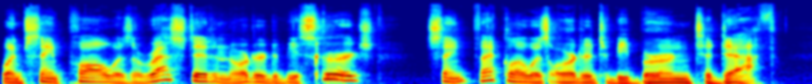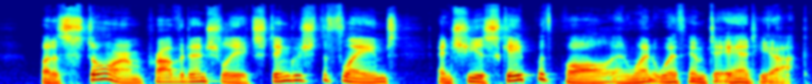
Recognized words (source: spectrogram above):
When St. Paul was arrested and ordered to be scourged, St. Thecla was ordered to be burned to death. But a storm providentially extinguished the flames, and she escaped with Paul and went with him to Antioch.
